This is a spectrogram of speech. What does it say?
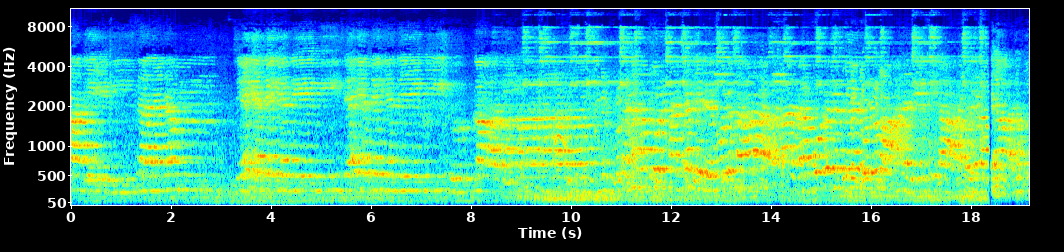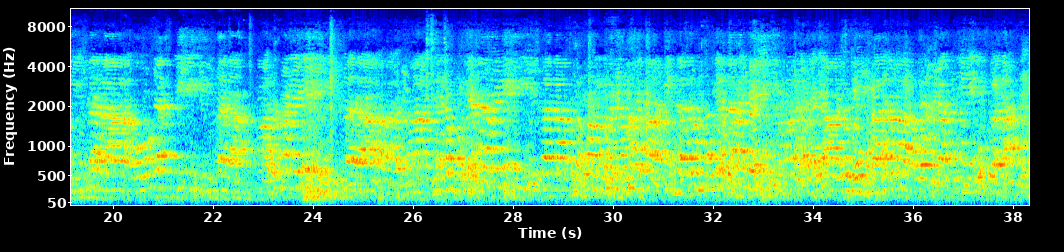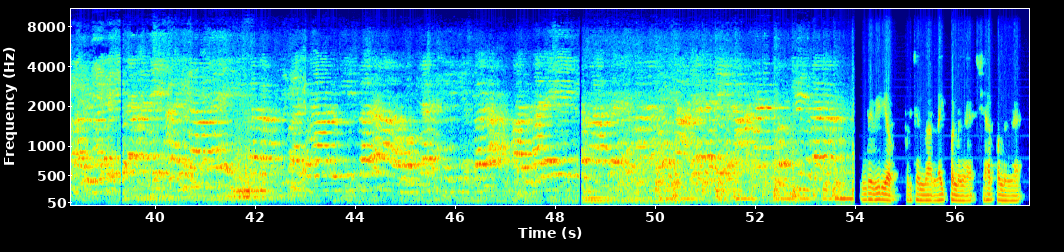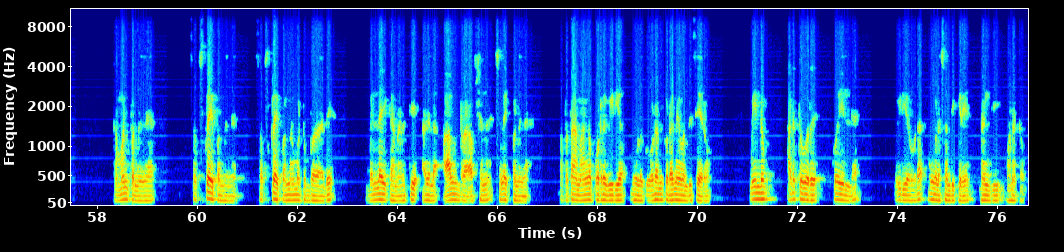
baby. இந்த வீடியோ பிடிச்சிருந்தா லைக் பண்ணுங்கள் ஷேர் பண்ணுங்கள் கமெண்ட் பண்ணுங்கள் சப்ஸ்கிரைப் பண்ணுங்கள் சப்ஸ்கிரைப் பண்ணால் மட்டும் போதாது பெல் ஐக்கான் அழுத்தி அதில் ஆளுன்ற ஆப்ஷனை செலக்ட் பண்ணுங்கள் அப்போ தான் நாங்கள் போடுற வீடியோ உங்களுக்கு உடனுக்குடனே வந்து சேரும். மீண்டும் அடுத்த ஒரு கோயிலில் வீடியோவோட உங்களை சந்திக்கிறேன். நன்றி வணக்கம்.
